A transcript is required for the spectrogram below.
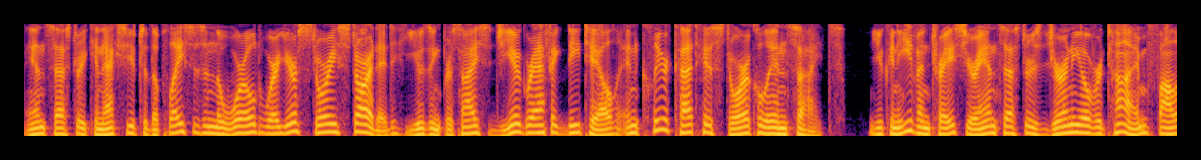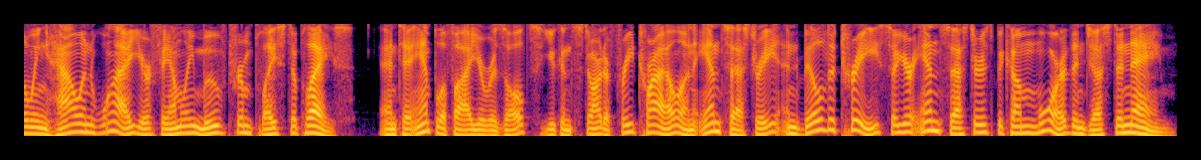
Ancestry connects you to the places in the world where your story started using precise geographic detail and clear cut historical insights. You can even trace your ancestors' journey over time following how and why your family moved from place to place. And to amplify your results, you can start a free trial on Ancestry and build a tree so your ancestors become more than just a name.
